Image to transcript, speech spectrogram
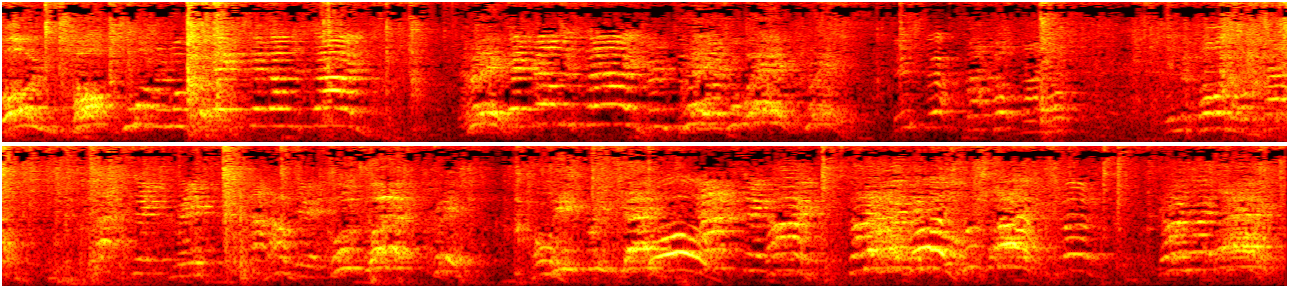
Boys, talk to one another! Chris, get on the side. Chris! Get on the side. Break away, Chris! Who's that? Back up, Niall. In the corner, down. That's it, Chris. That's it. Good work, Chris! Keep reaching! That's it, Chris. Side, guys, come back! Good. Guys, back!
